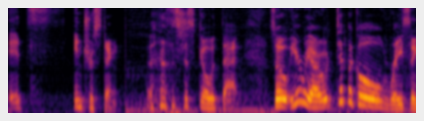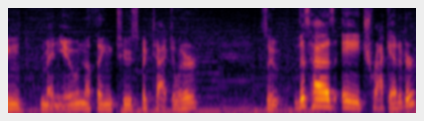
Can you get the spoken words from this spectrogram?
It's interesting. Let's just go with that. So here we are, typical racing menu, nothing too spectacular. So this has a track editor.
